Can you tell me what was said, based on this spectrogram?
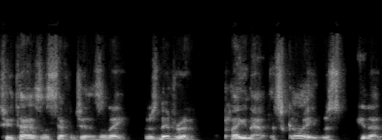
2007, 2008, there was never a plane out the sky. It was, you know,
